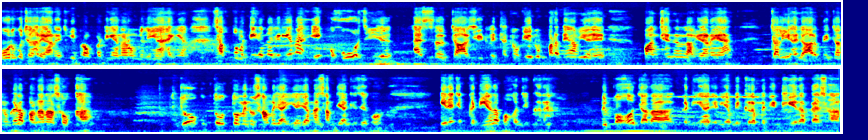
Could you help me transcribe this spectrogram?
ਹੋਰ ਕੁਝ ਹਰਿਆਣੇ 'ਚ ਵੀ ਪ੍ਰਾਪਰਟੀਆਂ ਇਹਨਾਂ ਨੂੰ ਮਿਲੀਆਂ ਹੈਗੀਆਂ। ਸਭ ਤੋਂ ਵੱਡੀ ਗੱਲ ਹੈ ਜਿਹੜੀ ਹੈ ਨਾ, ਇੱਕ ਹੋਰ ਚੀਜ਼ ਇਸ ਚਾਰ ਸ਼ੀਟ ਵਿੱਚ ਹੈ ਕਿਉਂਕਿ ਇਹਨੂੰ ਪੜ੍ਹਦਿਆਂ ਵੀ ਇਹ 5-6 ਦਿਨ ਲੱਗ ਜਾਣੇ ਆ। 40000 ਪੇਜਾਂ ਨੂੰ ਕਿਹੜਾ ਪੜਨਾ ਨਾ ਸੌਖਾ। ਜੋ ਉੱਤੋਂ ਉੱਤੋਂ ਮੈਨੂੰ ਸਮਝ ਆਈ ਹੈ ਜਾਂ ਮੈਂ ਸਮਝਿਆ ਕਿਸੇ ਕੋ ਇਹਦੇ 'ਚ ਗੱਡੀਆਂ ਦਾ ਬਹੁਤ ਜ਼ਿਕਰ ਹੈ। ਵੀ ਬਹੁਤ ਜ਼ਿਆਦਾ ਗੱਡੀਆਂ ਜਿਹੜੀਆਂ ਵਿਕਰਮ ਮਜੀਠੀਏ ਦਾ ਪੈਸਾ,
